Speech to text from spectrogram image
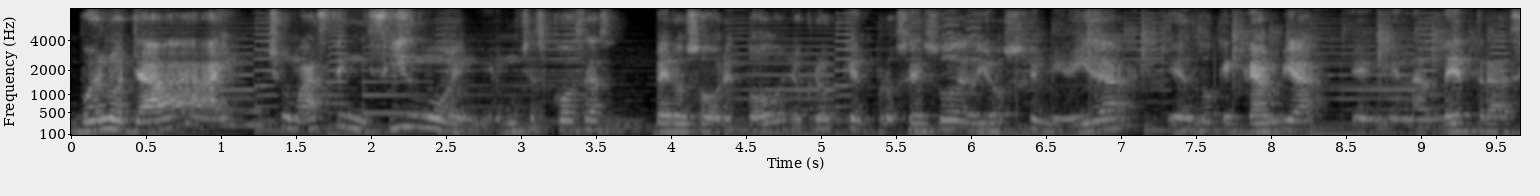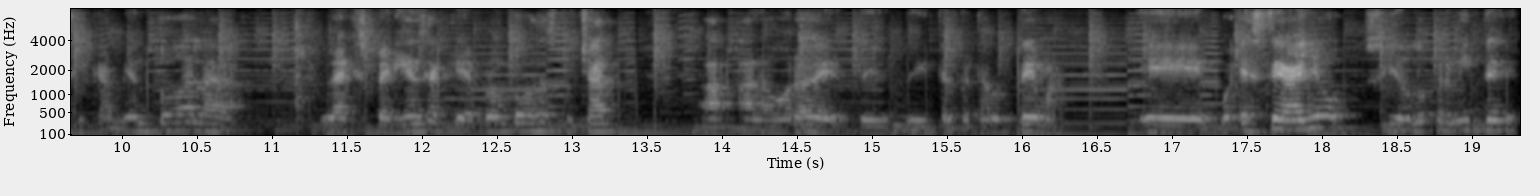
Bueno, ya hay mucho más tecnicismo en, en muchas cosas, pero sobre todo yo creo que el proceso de Dios en mi vida es lo que cambia en, las letras y cambia en toda la, la, experiencia que de pronto vas a escuchar a, a la hora de, de, interpretar un tema. Eh, pues este año, si Dios lo permite,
